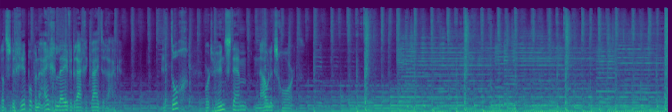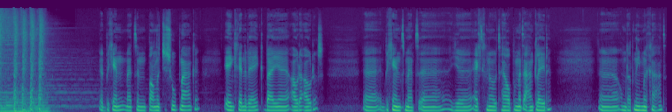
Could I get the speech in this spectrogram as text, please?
dat ze de grip op hun eigen leven dreigen kwijt te raken. En toch wordt hun stem nauwelijks gehoord. Het begint met een pannetje soep maken, één keer in de week bij uh, oude ouders. Uh, het begint met uh, je echtgenoot helpen met aankleden, omdat het niet meer gaat.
